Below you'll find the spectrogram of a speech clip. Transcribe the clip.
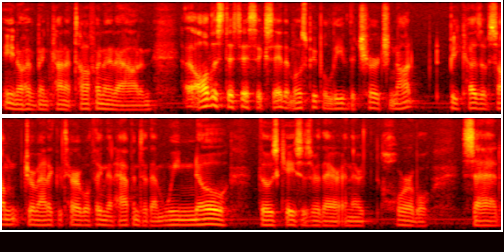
you know, have been kind of toughing it out and all the statistics say that most people leave the church not because of some dramatically terrible thing that happened to them. We know those cases are there and they're horrible, sad.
